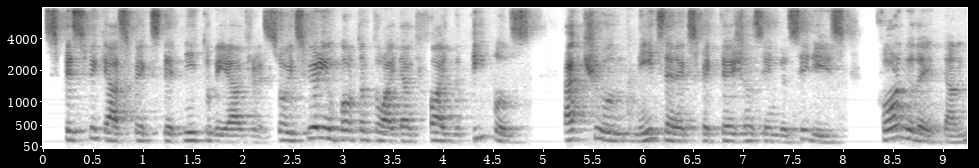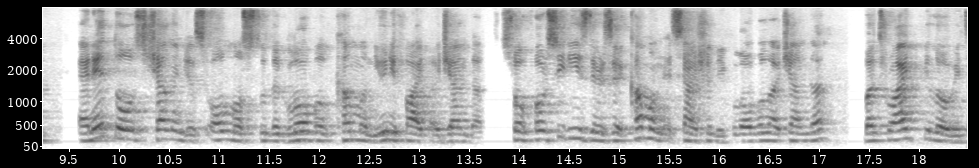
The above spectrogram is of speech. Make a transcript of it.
specific aspects that need to be addressed. So it's very important to identify the people's actual needs and expectations in the cities, formulate them, and add those challenges almost to the global common unified agenda. So for cities, there's a common essentially global agenda, but right below it,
